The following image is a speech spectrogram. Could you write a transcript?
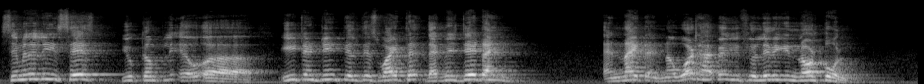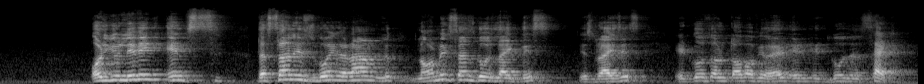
Similarly, it says you complete, uh, eat and drink till this white, that means daytime and nighttime. Now what happens if you're living in North Pole? Or you're living in, the sun is going around, look, normally sun goes like this, it rises, it goes on top of your head, it, it goes and set.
